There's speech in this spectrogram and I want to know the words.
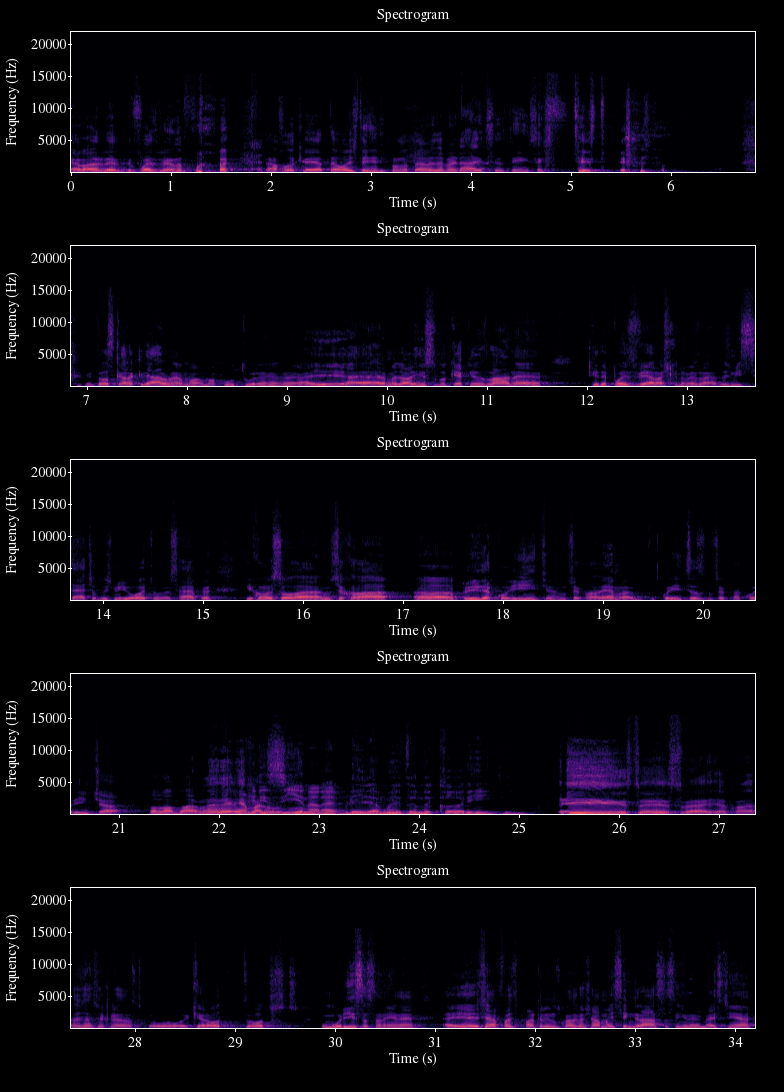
Agora, depois vendo, ela falou que até hoje tem gente que pergunta, ah, mas é verdade que vocês têm seis, Então os caras criaram né, uma, uma cultura, né? Aí é, era melhor isso do que aqueles lá, né? Que depois vieram, acho que na mesma 2007 ou 2008, essa época, que começou lá, não sei o que lá, ah, brilha Corinthians, não sei o que lá, lembra? Corinthians, não sei o que lá, Corinthians, blá blá blá, nem, nem lembro mais. Crisina, né? Brilha muito no Corinthians. Isso, isso, velho. Eu já achei que era, que era outro, outros humoristas também, né? Aí já faz parte dos quadros que eu achava mais sem graça, assim, né? Mas tinha.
